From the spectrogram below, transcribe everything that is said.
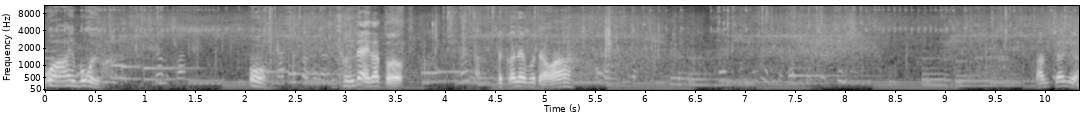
와, 이거 뭐고, 이거. 어. 성대 아이가 또. 또 꺼내보자, 와. 깜짝이야.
